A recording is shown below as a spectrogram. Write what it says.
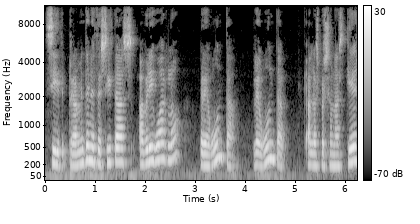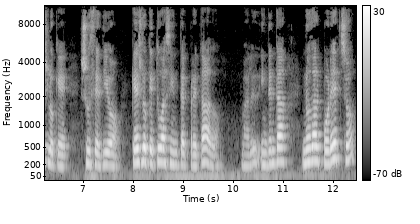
si realmente necesitas averiguarlo, pregunta, pregunta a las personas qué es lo que sucedió, qué es lo que tú has interpretado, ¿vale? Intenta no dar por hecho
